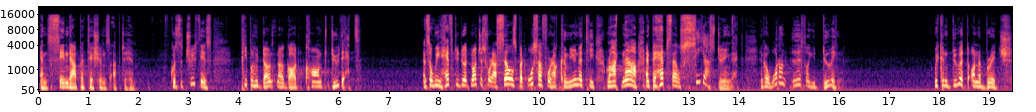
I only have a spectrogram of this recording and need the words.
and send our petitions up to Him. Because the truth is, people who don't know God can't do that. And so we have to do it not just for ourselves, but also for our community right now. And perhaps they'll see us doing that and go, What on earth are you doing? We can do it on a bridge.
